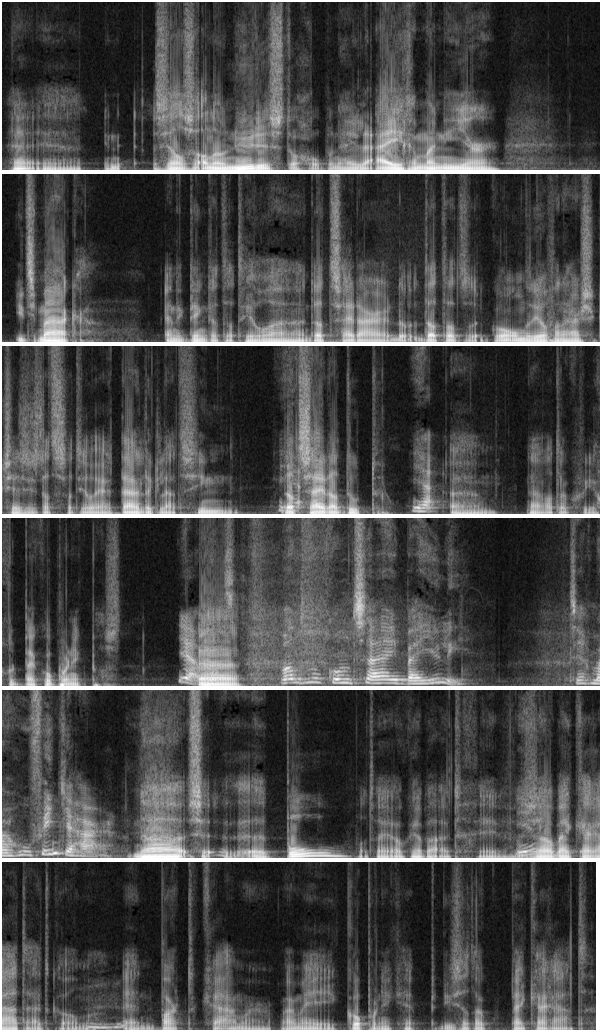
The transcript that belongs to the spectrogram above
hè, eh, in, zelfs anno nu dus toch op een hele eigen manier iets maken. En ik denk dat dat heel, uh, dat zij daar, dat dat een onderdeel van haar succes is. Dat ze dat heel erg duidelijk laat zien dat zij dat doet. Ja. Um, nou, wat ook weer goed bij Koppernik past. Ja, want, want hoe komt zij bij jullie? Zeg maar, hoe vind je haar? Nou, het Pool, wat wij ook hebben uitgegeven, zou bij Karaat uitkomen. Mhm. En Bart Kramer, waarmee ik Koppernik heb, die zat ook bij Karaat.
